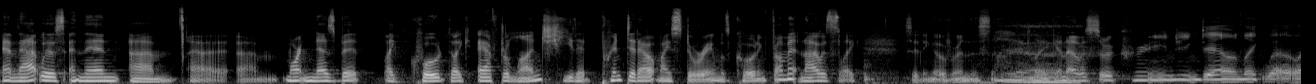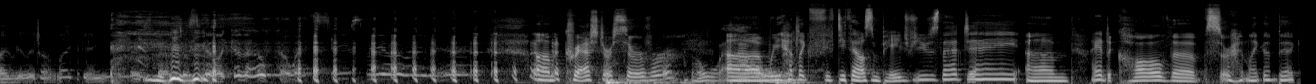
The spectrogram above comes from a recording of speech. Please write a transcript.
And that was, and then um, uh, um, Martin Nesbitt, like, quote, like, after lunch, he had printed out my story and was quoting from it. And I was like, sitting over on the side, yeah. like, and I was sort of cringing down, like, well, I really don't like being nervous. just because I hope no one sees me over here. Um, crashed our server. Oh wow! Um, we had like fifty thousand page views that day. Um, I had to call the server, like a big,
